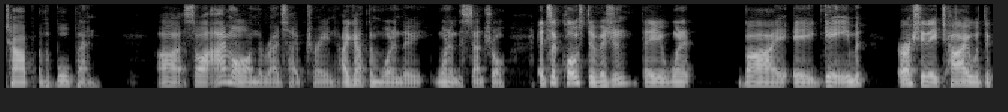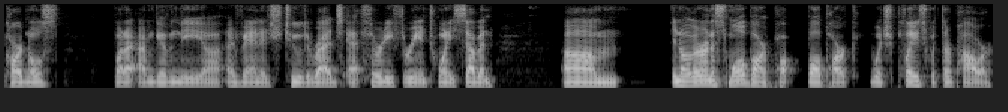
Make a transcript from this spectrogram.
top of the bullpen. Uh, so I'm all on the Reds hype train. I got them winning the winning the Central. It's a close division. They win it by a game, or actually they tie with the Cardinals, but I, am giving the uh, advantage to the Reds at 33 and 27. Um, you know they're in a small bar ballpark, which plays with their power.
